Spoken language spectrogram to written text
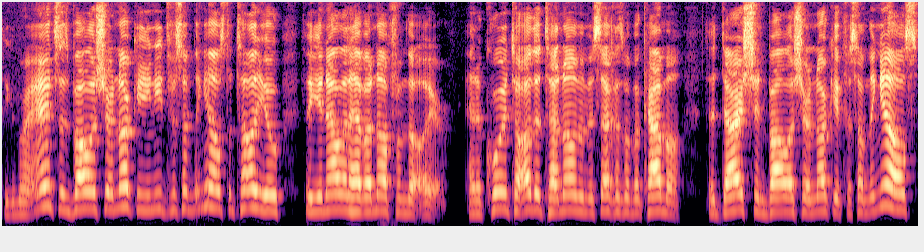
The Gemara answers Bal Hashar Naki. You need for something else to tell you that you're not allowed to have enough from the oil. And according to other Tanam and Maseches Bava Kamma, the darshan Balashar naki for something else,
